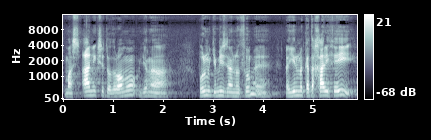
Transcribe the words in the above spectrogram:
μας άνοιξε το δρόμο για να μπορούμε και εμείς να ενωθούμε, να γίνουμε κατά χάρη Θεοί.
